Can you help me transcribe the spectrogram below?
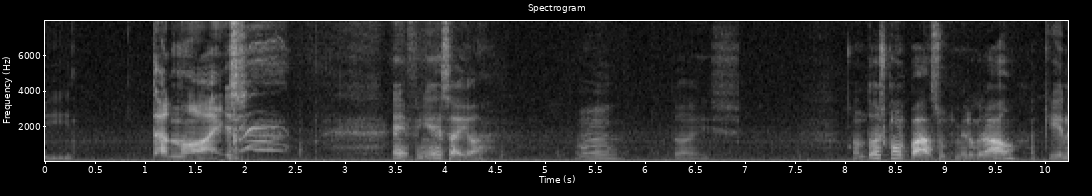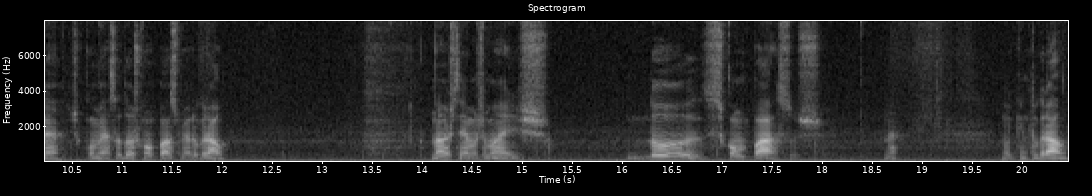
Eita, nós! Enfim, é isso aí, ó. Um, dois. São dois compassos no primeiro grau. Aqui, né? A gente começa dois compassos no primeiro grau nós temos mais 12 compassos no quinto grau.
